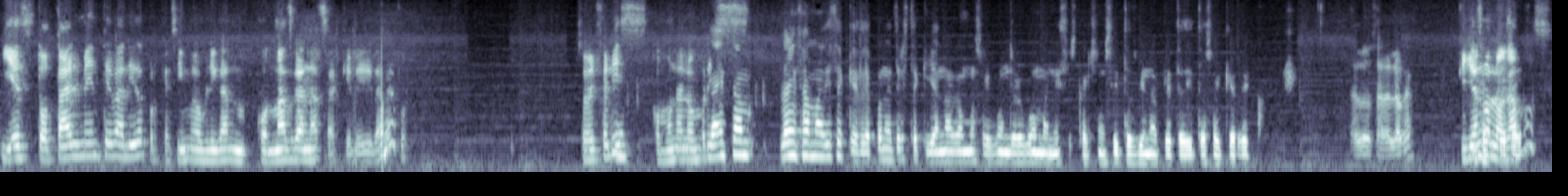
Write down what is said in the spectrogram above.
Y es totalmente válido porque así me obligan con más ganas a querer ir a verlo. Soy feliz, como una lombriz. La, infama dice que le pone triste que ya no hagamos el Wonder Woman y sus calzoncitos bien apretaditos. Ay, qué rico. Saludos a la Logan. ¿Que ya no lo hagamos?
